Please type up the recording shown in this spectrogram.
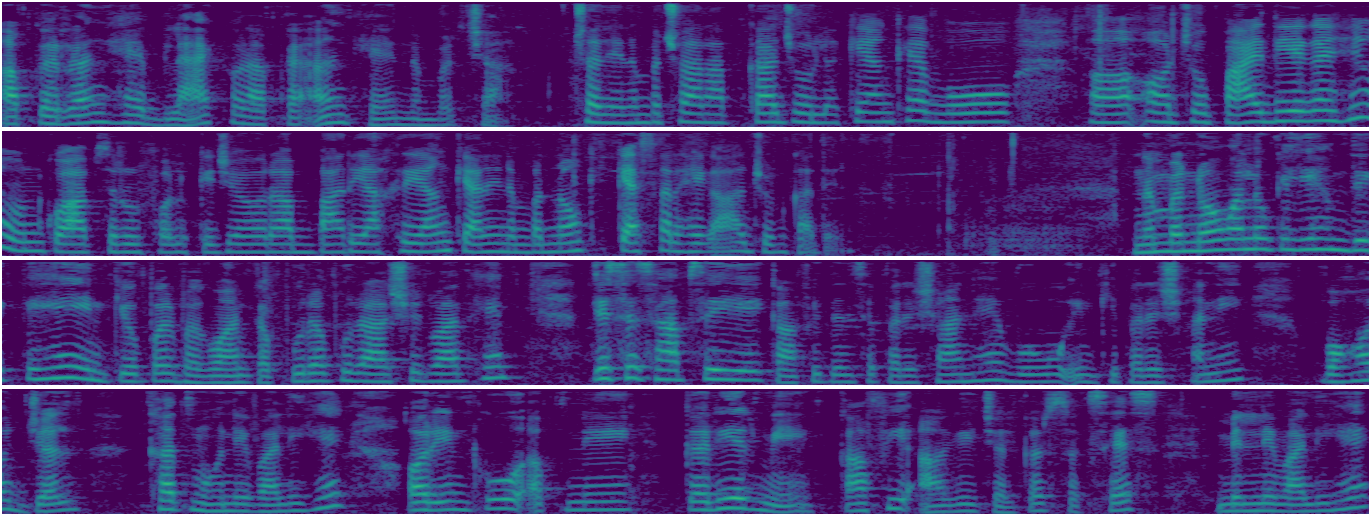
आपका रंग है ब्लैक और आपका अंक है नंबर चार। चलिए नंबर चार आपका जो लकी अंक है, वो और जो उपाय दिए गए हैं, उनको आप ज़रूर फॉलो कीजिए। और अब बारी आखिरी अंक, यानी नंबर नौ की, कैसा रहेगा आज उनका दिन? नंबर नौ वालों के लिए हम देखते हैं, इनके ऊपर भगवान का पूरा पूरा आशीर्वाद है। जिस हिसाब से ये काफ़ी दिन से परेशान है, वो, इनकी परेशानी बहुत जल्द खत्म होने वाली है और इनको अपने करियर में काफ़ी आगे चलकर सक्सेस मिलने वाली है।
